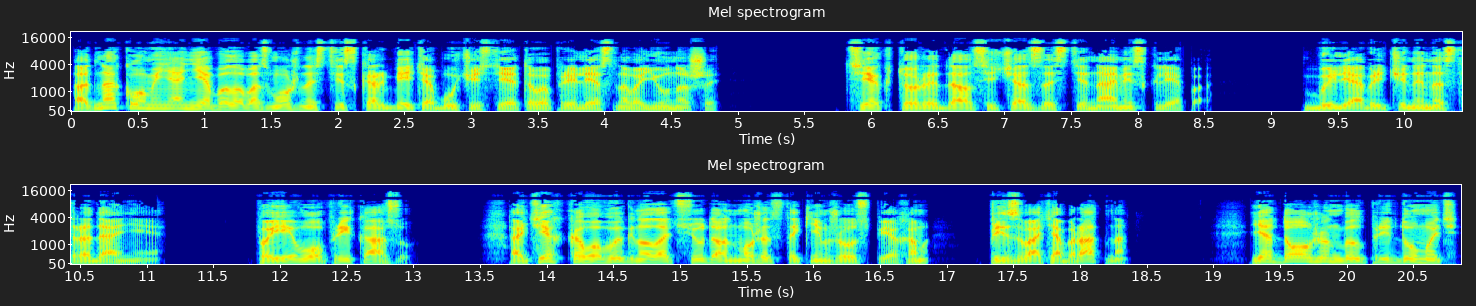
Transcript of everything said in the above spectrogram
Однако у меня не было возможности скорбеть об участи этого прелестного юноши. Те, кто рыдал сейчас за стенами склепа, были обречены на страдания, по его приказу. А тех, кого выгнал отсюда, он может с таким же успехом призвать обратно. Я должен был придумать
